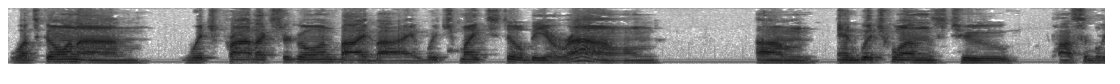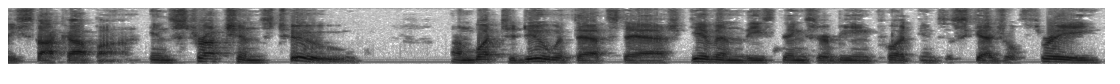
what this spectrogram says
what's going on, which products are going bye bye, which might still be around, um, and which ones to possibly stock up on. Instructions, too, on what to do with that stash, given these things are being put into Schedule 3,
